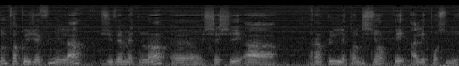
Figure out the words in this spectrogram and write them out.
une fois que j'ai fini là, je vais maintenant euh, chercher à remplir les conditions et aller postuler.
